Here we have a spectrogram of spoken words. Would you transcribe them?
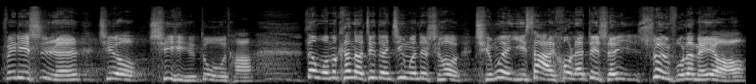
非利士人就嫉妒他。当我们看到这段经文的时候，请问以撒后来对神顺服了没有？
